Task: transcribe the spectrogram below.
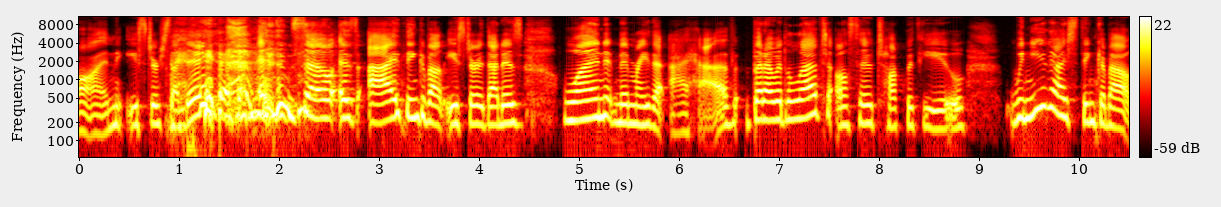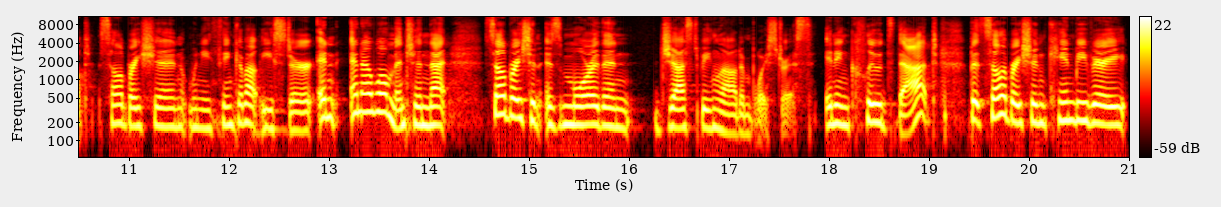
on Easter Sunday. and so as I think about Easter, that is one memory that I have. But I would love to also talk with you when you guys think about celebration, when you think about Easter, and and I will mention that celebration is more than just being loud and boisterous. It includes that, but celebration can be very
